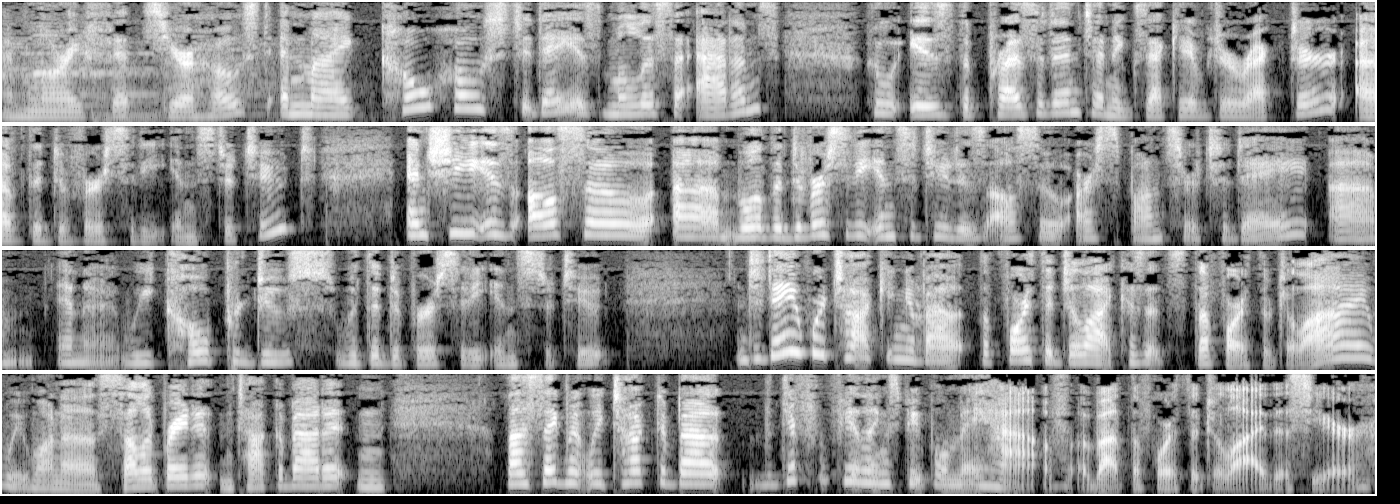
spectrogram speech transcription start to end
I'm Laurie Fitz, your host, and my co host today is Melissa Adams, who is the president and executive director of the Diversity Institute. And she is also, um, well, the Diversity Institute is also our sponsor today, um, and uh, we co produce with the Diversity Institute. And today we're talking about the 4th of July because it's the 4th of July. We want to celebrate it and talk about it. And last segment we talked about the different feelings people may have about the Fourth of July this year,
